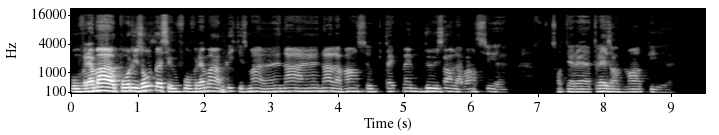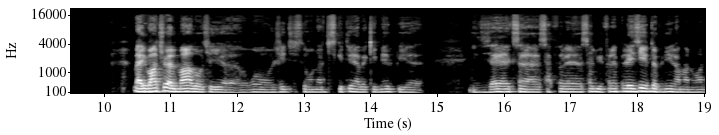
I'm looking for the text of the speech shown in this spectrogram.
vraiment, pour les autres, il faut vraiment appeler quasiment un an, un an à l'avance, peut-être même deux ans à l'avance. Ils euh, sont très, très en demande. Puis, euh, mais éventuellement, euh, on, a discuté avec Emile, puis il disait que ça, ça, ferait, ça lui ferait plaisir de venir à Manoir.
